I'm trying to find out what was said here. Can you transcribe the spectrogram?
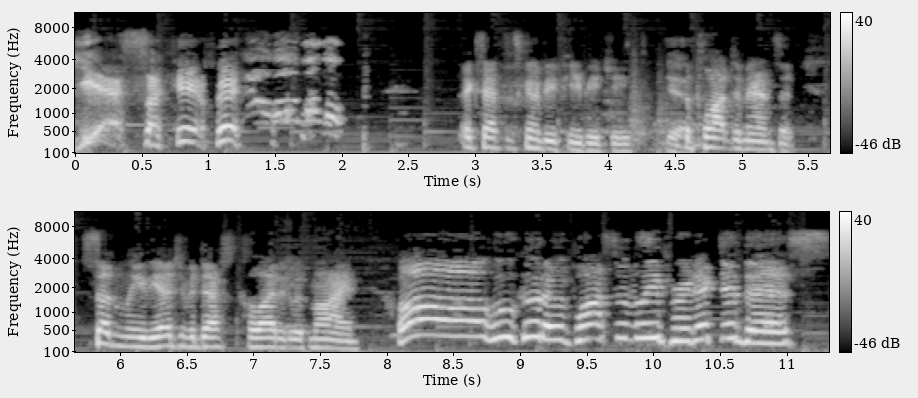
yes, I can't fail. Except it's going to be PBG. Yeah. The plot demands it. Suddenly, the edge of a desk collided with mine. Oh, who could have possibly predicted this?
